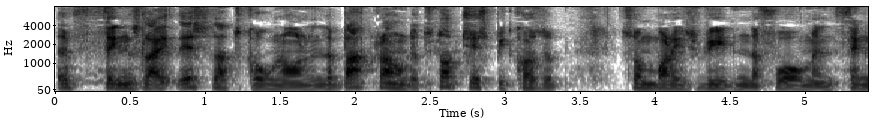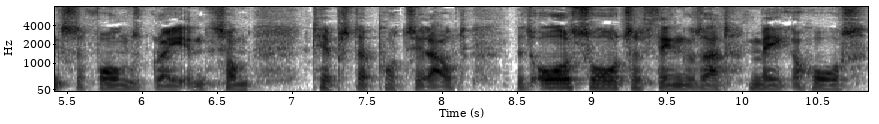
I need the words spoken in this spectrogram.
of things like this that's going on in the background. It's not just because of somebody's reading the form and thinks the form's great and some tipster puts it out. There's all sorts of things that make a horse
